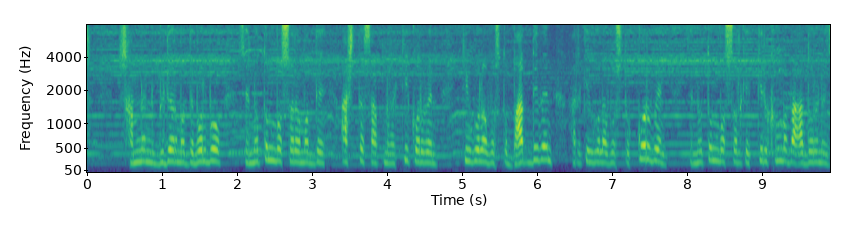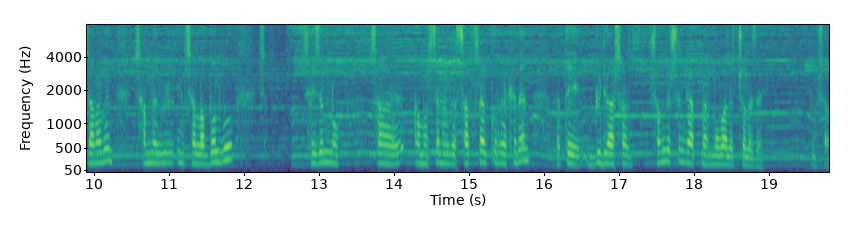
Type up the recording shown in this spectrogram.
সামনের ভিডিওর মধ্যে বলব যে নতুন বছরের মধ্যে আসতেছে, আপনারা কি করবেন? কীগুলো বস্তু বাদ দিবেন আর কীগুলো বস্তু করবেন? যে নতুন বছরকে কীরকমভাবে আদরণে জানাবেন? সামনের ইনশাল্লাহ বলব। সেই জন্য আমার চ্যানেলকে সাবস্ক্রাইব করে রেখে দেন, যাতে ভিডিও আসার সঙ্গে সঙ্গে আপনার মোবাইলে চলে যায়। ইনশাল্লাহ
